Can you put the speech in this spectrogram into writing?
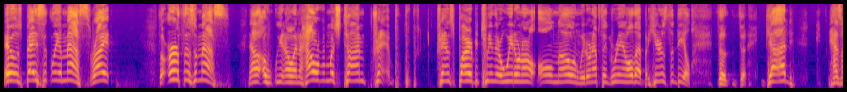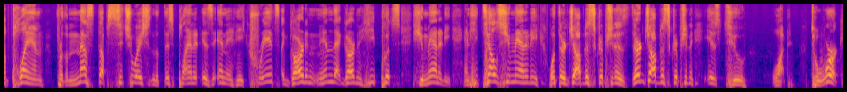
It was basically a mess, right? The earth is a mess. Now, uh, you know, and however much time tra- transpired between there, we don't all know, and we don't have to agree on all that. But here's the deal: the, the God has a plan for the messed up situation that this planet is in, and he creates a garden, and in that garden, he puts humanity, and he tells humanity what their job description is. Their job description is to what? To work.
